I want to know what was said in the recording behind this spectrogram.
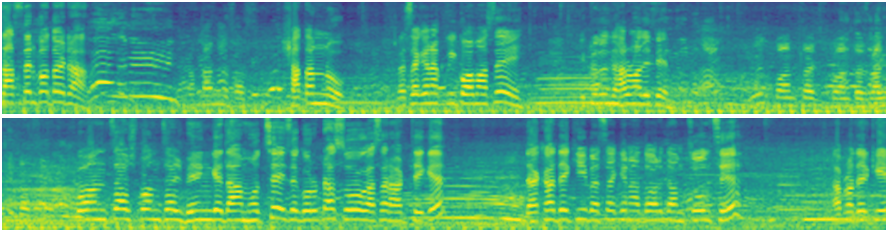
চাচ্ছেন কত এটা? সাতান্ন। বেচাকেনা কি কম আছে? একটু যদি ধারণা দিতেন। পঞ্চাশ পঞ্চাশ ভেঙ্গে দাম হচ্ছে। এই যে গরুটা চৌগাছার হাট থেকে। দেখা দেখি বেচা কেনা দর দাম চলছে। আপনাদেরকে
